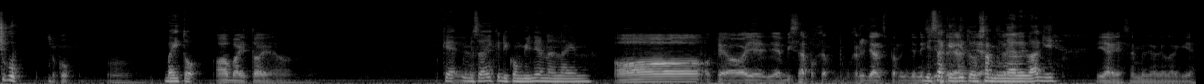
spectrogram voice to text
Cukup. Cukup. Baito. Oh baito ya. Kayak Iya. misalnya ke dikombinin dan lain oh oke. Oh ya, ya bisa peker- pekerjaan seperti jenis bisa itu kayak ya. gitu Ya, sambil nyari lagi. Iya ya sambil nyari lagi ya.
